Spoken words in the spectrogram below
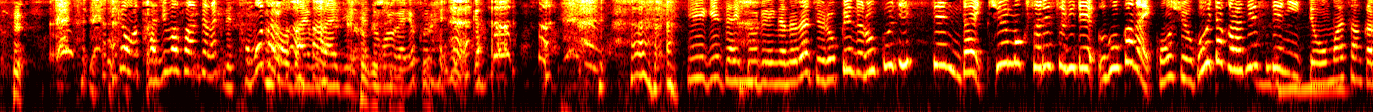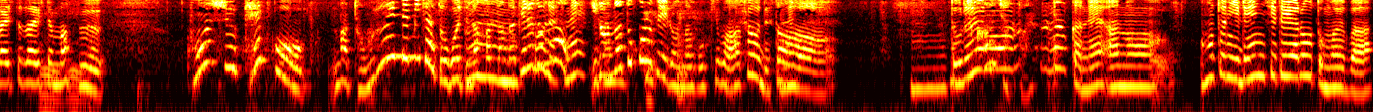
しかも田島さんじゃなくて友太郎財務大臣ってところがよくないですか？えー、現在ドル円が76円の60銭台注目されすぎで動かない。今週動いたからねすでにって大前さんから頂いてます、今週結構、まあ、ドル円で見ちゃうと動いてなかったんだけれども、うんね、いろんなところでいろんな動きはあった。そうですね。うん、ドル円はなんかね、あの、本当にレンジでやろうと思えば、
